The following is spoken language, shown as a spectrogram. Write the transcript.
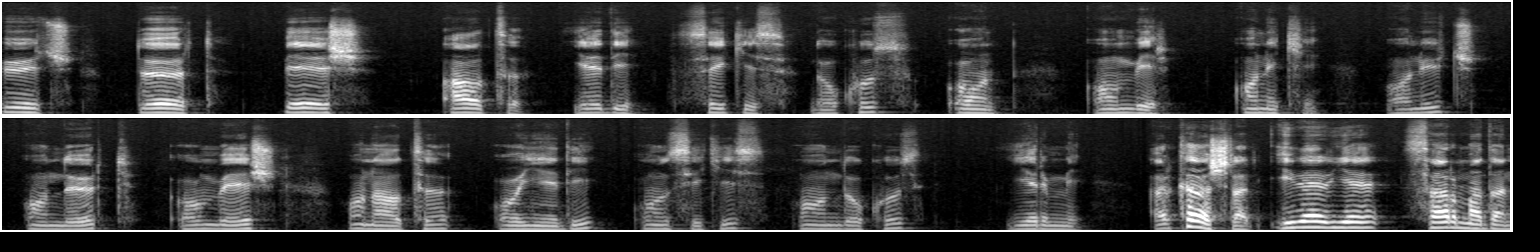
3, 4, 5, 6, 7, 8, 9, 10, 11, 12, 13, 14, 15, 16, 17, 18, 19, 20. Arkadaşlar ileriye sarmadan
